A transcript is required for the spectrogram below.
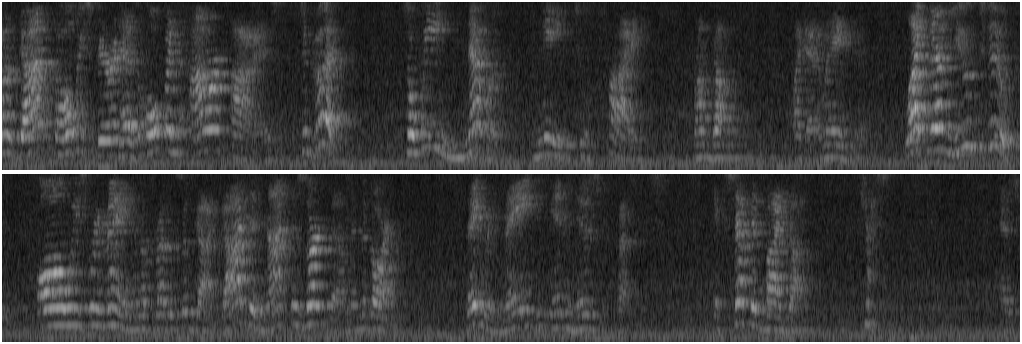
because God, the Holy Spirit, has opened our eyes to good. So we never need to hide from God, like Adam and Eve did. Like them, you too always remain in the presence of God. God did not desert them in the garden. They remained in his presence, accepted by God, just as you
